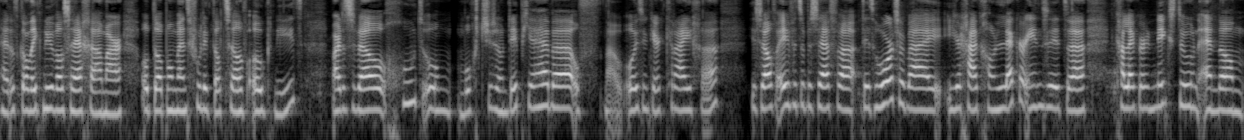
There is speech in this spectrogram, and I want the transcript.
dat kan ik nu wel zeggen, maar op dat moment voel ik dat zelf ook niet. Maar het is wel goed om, mocht je zo'n dipje hebben of nou ooit een keer krijgen, jezelf even te beseffen: dit hoort erbij. Hier ga ik gewoon lekker in zitten. Ik ga lekker niks doen en dan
